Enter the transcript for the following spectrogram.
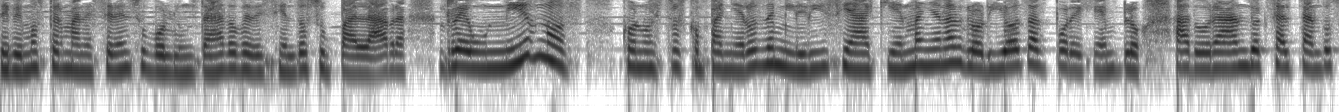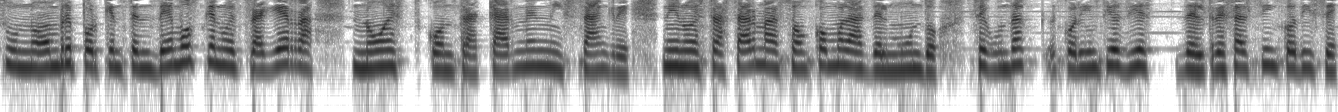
Debemos permanecer en su voluntad, obedeciendo su palabra, reunirnos con nuestros compañeros de milicia aquí en Mañanas Gloriosas, por ejemplo, adorando, exaltando su nombre, porque entendemos que nuestra guerra no es contra carne ni sangre, ni nuestras armas son como las del mundo. Segunda Corintios 10 del 3 al 5 dice,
